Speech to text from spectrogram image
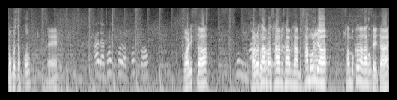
넘어졌고 네. 아, 나 탔어. 나 탔어. 부활 있어. 응, 바로 3 3 3 3 3 올려. 3번 끊어놨어 일단.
